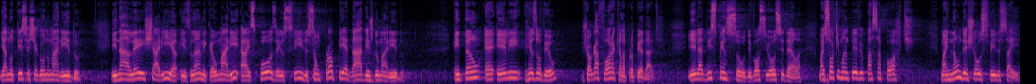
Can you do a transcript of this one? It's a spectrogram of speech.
E a notícia chegou no marido. E na lei Sharia islâmica, mari, a esposa e os filhos são propriedades do marido. Então é, ele resolveu jogar fora aquela propriedade. E ele a dispensou, divorciou-se dela, mas só que manteve o passaporte, mas não deixou os filhos sair.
